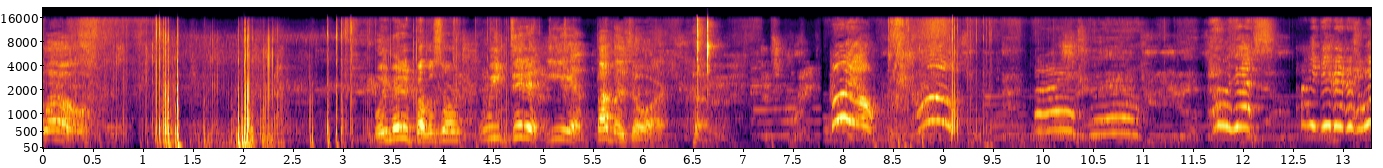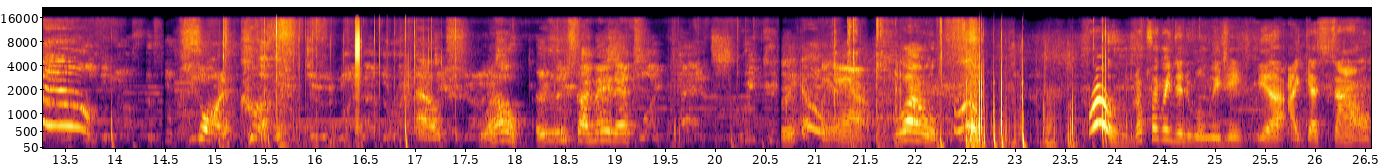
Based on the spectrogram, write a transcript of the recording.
whoa. We made it, Bulbasaur. We did it, yeah, Bulbasaur. oh, oh, oh, oh, yes, I did it as well. Sonic Ouch. Well, at least I made it. Here we go, yeah. Whoa. Whoa. Looks like we did it, Luigi. Yeah, I guess so.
